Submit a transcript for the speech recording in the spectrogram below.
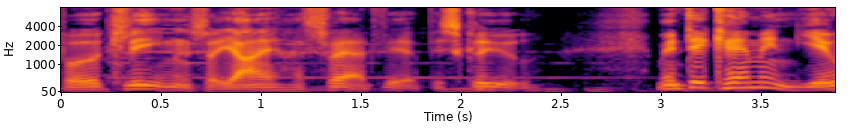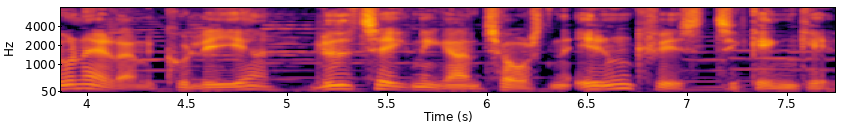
både Clemens og jeg har svært ved at beskrive – men det kan min jævnaldrende kollega, lydteknikeren Thorsten Elmqvist, til gengæld.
